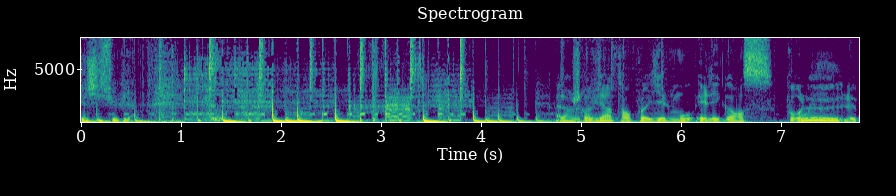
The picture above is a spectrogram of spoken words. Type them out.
j'y suis bien. Alors je reviens, tu employé le mot élégance pour oui. le, le,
